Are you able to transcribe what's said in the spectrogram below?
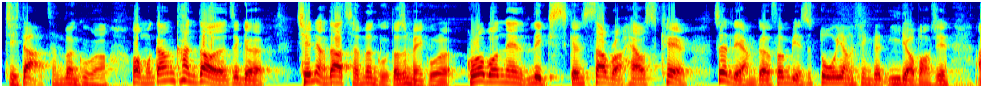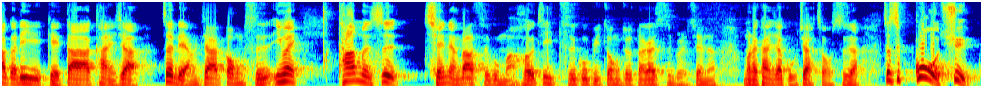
几大成分股啊。我们刚刚看到的这个前两大成分股都是美国的 Global Net Lease 跟 Sabra Healthcare，这两个分别是多样性跟医疗保健。阿格力给大家看一下这两家公司，因为他们是前两大持股嘛，合计持股比重就大概十 percent 了。我们来看一下股价走势啊，这是过去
